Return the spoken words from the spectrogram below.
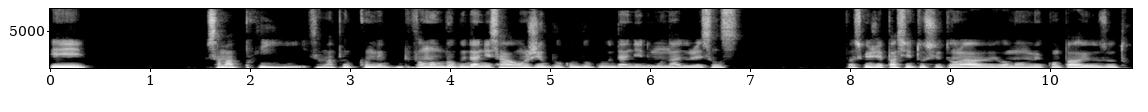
Et ça m'a pris, ça m'a pris vraiment beaucoup d'années, ça a rangé beaucoup, beaucoup d'années de mon adolescence, parce que j'ai passé tout ce temps-là vraiment me comparer aux autres.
